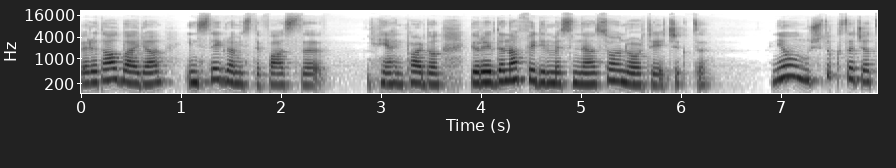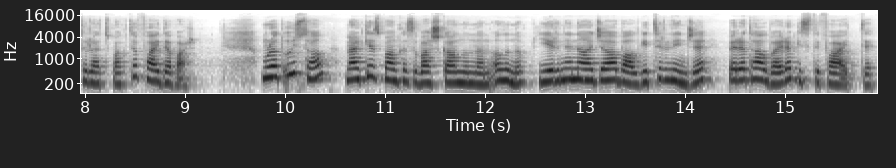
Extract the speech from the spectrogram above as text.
Berat Albayrak'ın Instagram istifası yani pardon görevden affedilmesinden sonra ortaya çıktı. Ne olmuştu kısaca hatırlatmakta fayda var. Murat Uysal Merkez Bankası Başkanlığından alınıp yerine Naci Ağbal getirilince Berat Albayrak istifa etti.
